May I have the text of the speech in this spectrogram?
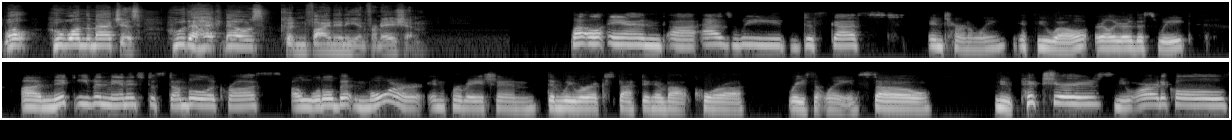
Well, who won the matches? Who the heck knows? Couldn't find any information. Well, and uh, as we discussed internally, if you will, earlier this week, uh, Nick even managed to stumble across a little bit more information than we were expecting about Cora recently. So, new pictures, new articles.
